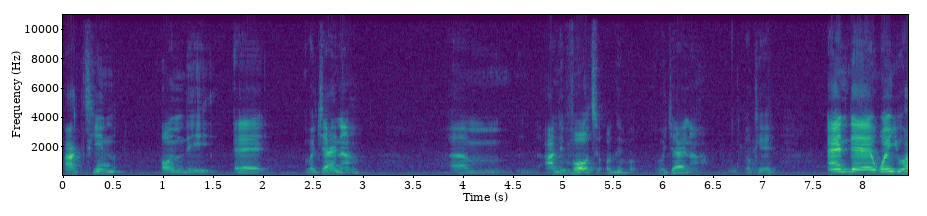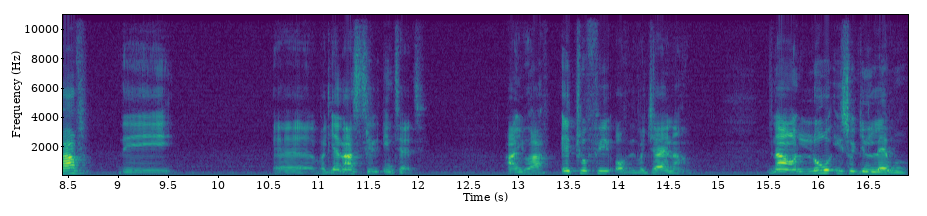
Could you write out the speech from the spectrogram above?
acting on the uh, vagina um, and the vault of the vagina. Okay, and uh, when you have the uh, vagina still intact and you have atrophy of the vagina, now low estrogen level,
